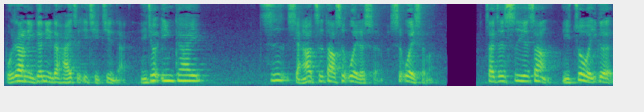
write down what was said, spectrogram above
不让你跟你的孩子一起进来，你就应该知想要知道是为了什么，是为什么。在这世界上，你作为一个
